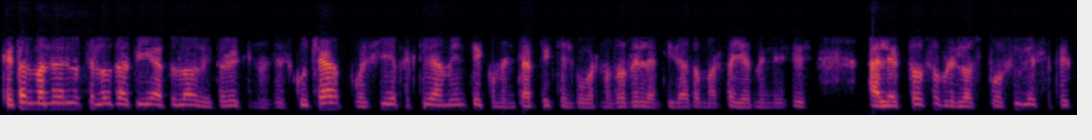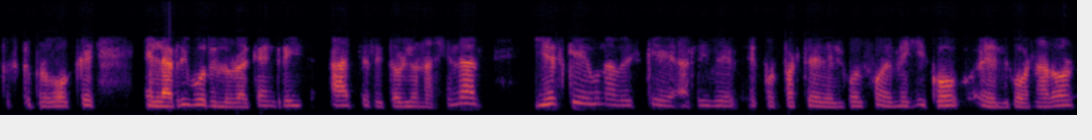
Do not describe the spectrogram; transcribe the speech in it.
¿Qué tal, Manuel? Un saludo a ti y a todo el auditorio que nos escucha. Pues sí, efectivamente, comentarte que el gobernador de la entidad, Omar Fayad Meneses, alertó sobre los posibles efectos que provoque el arribo del huracán Grace a territorio nacional. Y es que una vez que arribe eh, por parte del Golfo de México, el gobernador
